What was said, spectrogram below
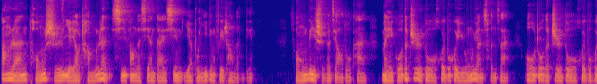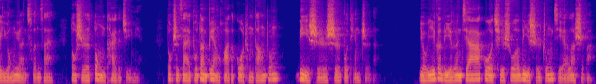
当然，同时也要承认西方的现代性也不一定非常稳定。从历史的角度看，美国的制度会不会永远存在？欧洲的制度会不会永远存在？都是动态的局面，都是在不断变化的过程当中，历史是不停止的。有一个理论家过去说历史终结了，是吧？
